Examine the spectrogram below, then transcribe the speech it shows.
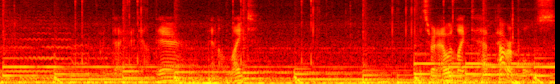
Put that guy down there. And a light. That's right, I would like to have power poles.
